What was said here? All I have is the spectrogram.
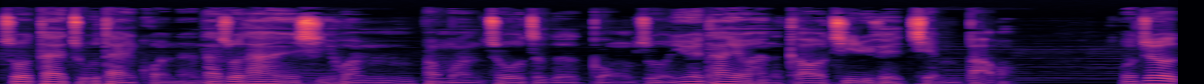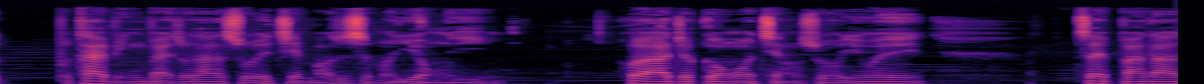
做代租代管的，他说他很喜欢帮忙做这个工作，因为他有很高几率可以减保。我就不太明白，说他所谓减保是什么用意。后来他就跟我讲说，因为在八大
